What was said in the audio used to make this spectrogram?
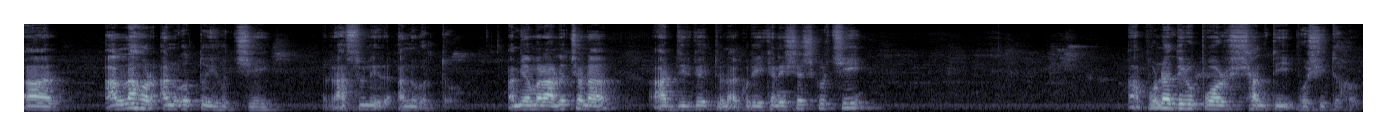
আর আল্লাহর আনুগত্যই হচ্ছে রাসুলের আনুগত্য। আমি আমার আলোচনা আর দীর্ঘায়িত না করে এখানে শেষ করছি। আপনাদের উপর শান্তি বসিত হোক।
